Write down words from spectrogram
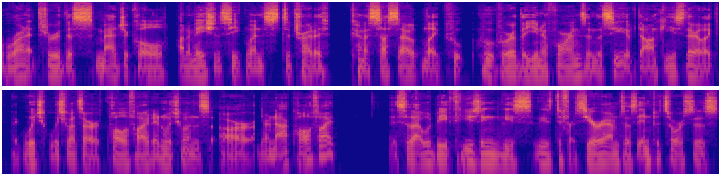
run it through this magical automation sequence to try to kind of suss out like who, who, who are the unicorns in the sea of donkeys there, like like which which ones are qualified and which ones are you know, not qualified. So that would be using these these different CRMs as input sources.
